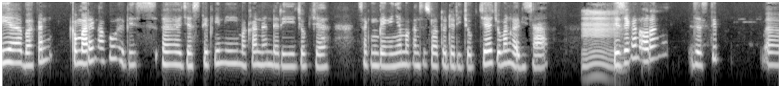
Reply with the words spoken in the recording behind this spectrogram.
Iya, bahkan kemarin aku habis eh, just tip ini makanan dari Jogja. Saking pengennya makan sesuatu dari Jogja, cuman nggak bisa. Hmm, Biasanya kan orang just tip eh,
